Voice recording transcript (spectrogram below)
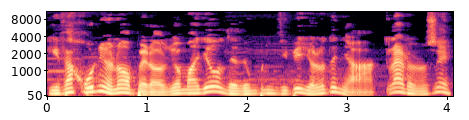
quizá junio no, pero yo mayo desde un principio yo lo tenía claro, no sé.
